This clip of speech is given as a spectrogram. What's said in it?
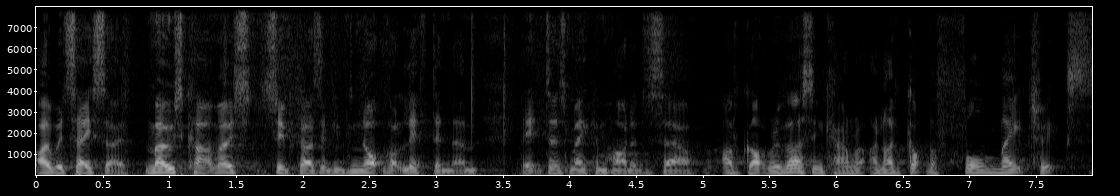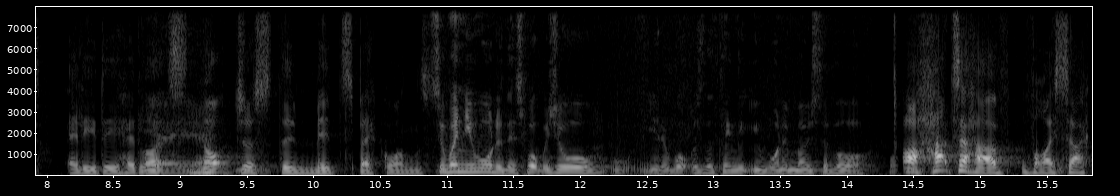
I would say so. Most car, most supercars, if you've not got lift in them, it does make them harder to sell. I've got reversing camera and I've got the full matrix LED headlights, Yeah, yeah. not just the mid-spec ones. So when you ordered this, what was your, you know, what was the thing that you wanted most of all? I had to have Weissach,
